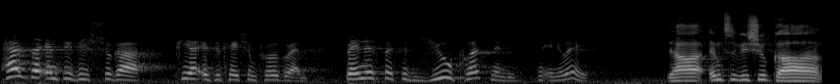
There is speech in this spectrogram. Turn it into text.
Has the MTV Shuga peer education program benefited you personally in any way? ya MTV Sugar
